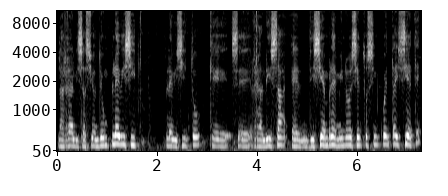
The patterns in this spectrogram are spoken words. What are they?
la realización de un plebiscito plebiscito que se realiza en diciembre de 1957.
